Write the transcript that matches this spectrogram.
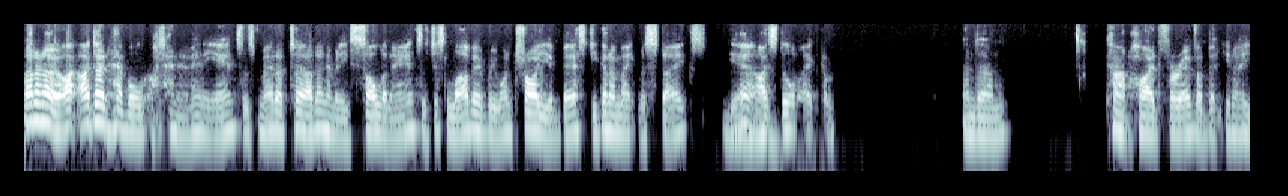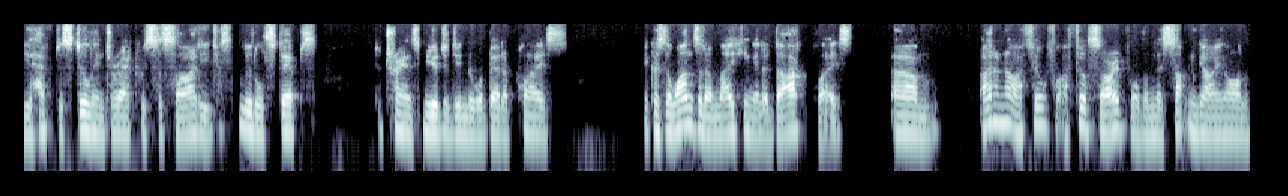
I don't know. I, I, don't have all. I don't have any answers, man. I tell you, I don't have any solid answers. Just love everyone. Try your best. You're going to make mistakes. Yeah, mm-hmm. I still make them, and um, can't hide forever. But you know, you have to still interact with society. Just little steps to transmute it into a better place. Because the ones that are making it a dark place, um, I don't know. I feel for, I feel sorry for them. There's something going on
